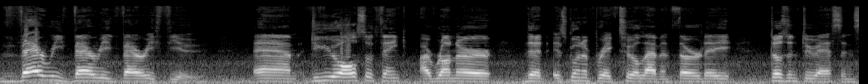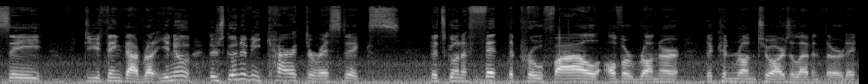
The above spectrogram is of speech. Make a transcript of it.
Very, very, very few. Um, do you also think a runner that is going to break to 11:30 doesn't do S and C? Do you think that you know there's going to be characteristics that's going to fit the profile of a runner that can run 2 hours 11:30?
